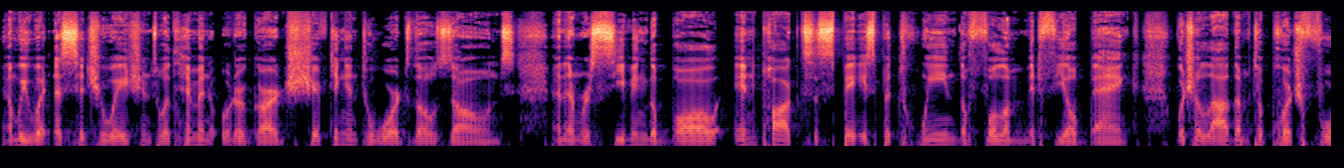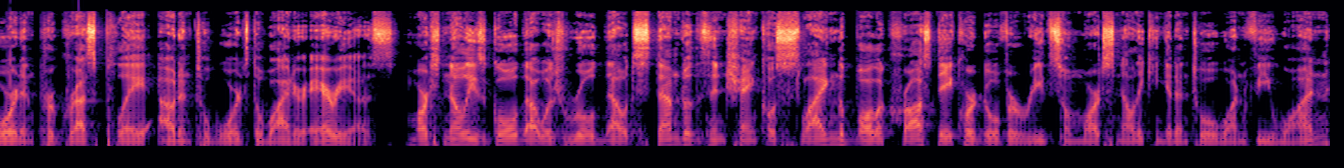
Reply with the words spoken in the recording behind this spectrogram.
and we witnessed situations with him and Odegaard shifting in towards those zones and then receiving the ball in pockets of space between the Fulham midfield bank, which allowed them to push forward and progress play out and towards the wider areas. Martinelli's goal that was ruled out stemmed with Zinchenko sliding the ball across De Cordova Reid so Martinelli can get into a 1v1.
